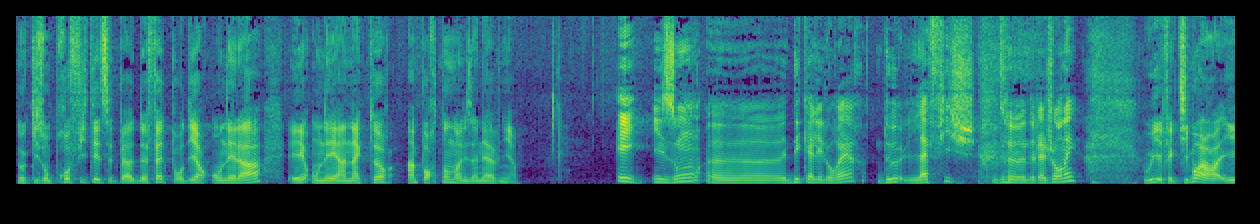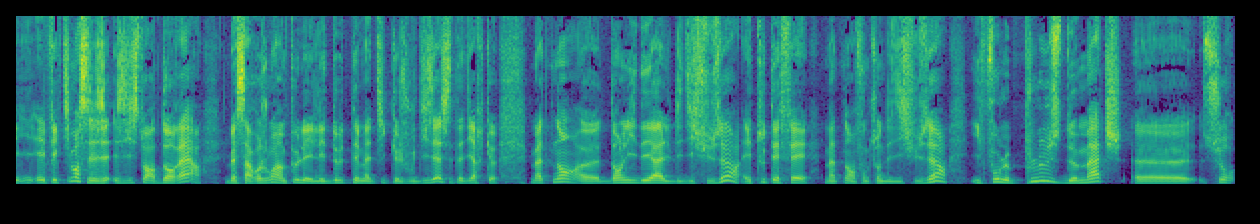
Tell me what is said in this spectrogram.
Donc ils ont profité de cette période de fête pour dire on est là et on est un acteur important dans les années à venir. Et ils ont décalé l'horaire de l'affiche de la journée. Oui, effectivement. Alors, effectivement, ces histoires d'horaire, ben, ça rejoint un peu les, deux thématiques que je vous disais. C'est-à-dire que maintenant, euh, dans l'idéal des diffuseurs, et tout est fait maintenant en fonction des diffuseurs, il faut le plus de matchs euh, sur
